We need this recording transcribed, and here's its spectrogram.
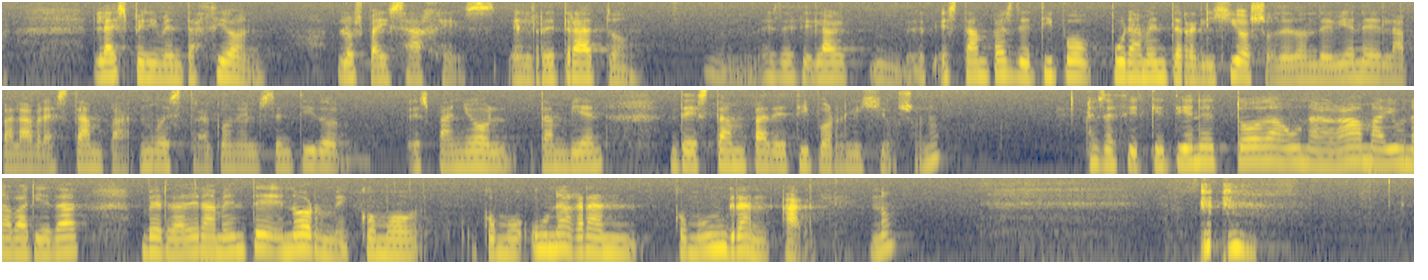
la experimentación, los paisajes, el retrato, mm, es decir, estampas de tipo puramente religioso, de donde viene la palabra estampa nuestra, con el sentido español también de estampa de tipo religioso. ¿no? Es decir, que tiene toda una gama y una variedad verdaderamente enorme, como como, una gran, como un gran arte. ¿no?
